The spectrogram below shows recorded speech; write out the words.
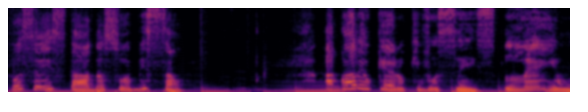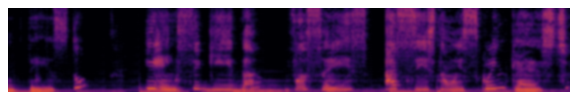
você está da sua missão. Agora eu quero que vocês leiam um texto e em seguida vocês assistam o screencast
